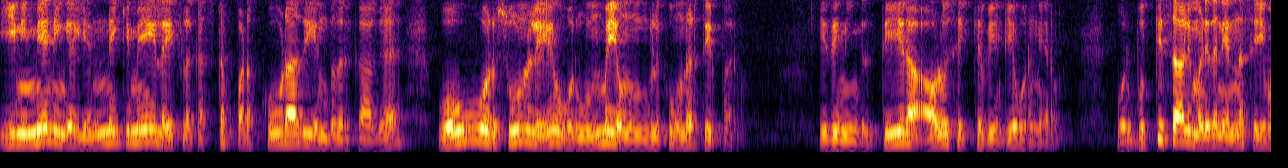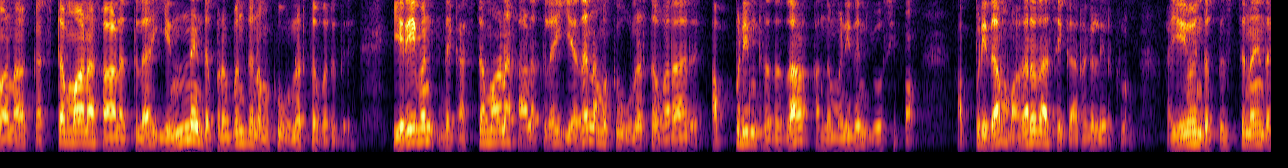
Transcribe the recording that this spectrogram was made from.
இனிமேல் நீங்கள் என்றைக்குமே லைஃப்பில் கஷ்டப்படக்கூடாது என்பதற்காக ஒவ்வொரு சூழ்நிலையிலையும் ஒரு உண்மையை உங்களுக்கு உணர்த்தியிருப்பார். இதை நீங்கள் தீர ஆலோசிக்க வேண்டிய ஒரு நேரம். ஒரு புத்திசாலி மனிதன் என்ன செய்வானா? கஷ்டமான காலத்தில் என்ன இந்த பிரபஞ்சம் நமக்கு உணர்த்த வருது? இறைவன் இந்த கஷ்டமான காலத்தில் எதை நமக்கு உணர்த்த வராரு? அப்படின்றத தான் அந்த மனிதன் யோசிப்பான். அப்படி தான் மகர ராசிக்காரர்கள் இருக்கணும். ஐயோ இந்த பிரச்சனை இந்த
